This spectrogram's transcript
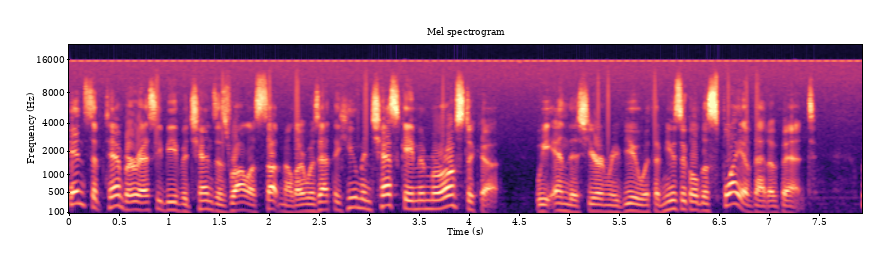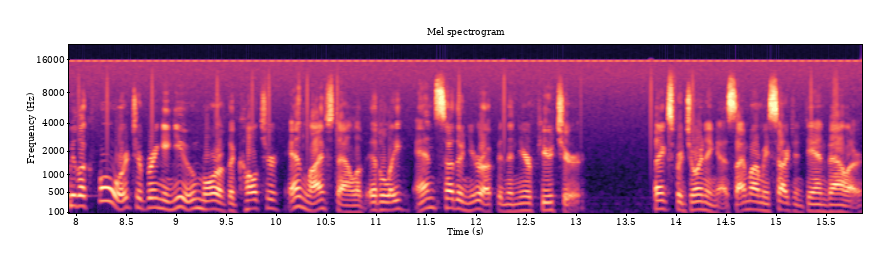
In September, SEB Vicenza's Rolla Sutmiller was at the Human Chess Game in Marostica. We end this year in review with a musical display of that event. We look forward to bringing you more of the culture and lifestyle of Italy and Southern Europe in the near future. Thanks for joining us. I'm Army Sergeant Dan Valler.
